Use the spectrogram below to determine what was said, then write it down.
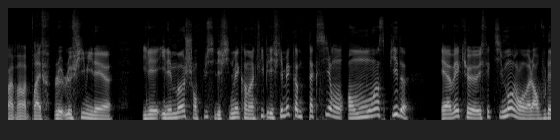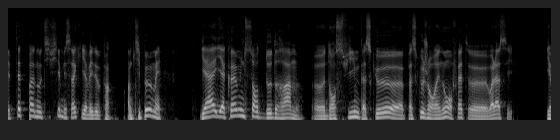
enfin, bref, le, le film, il est, euh, il est, il est moche. En plus, il est filmé comme un clip. Il est filmé comme Taxi en, en moins speed. Et avec, euh, effectivement, on- alors vous l'avez peut-être pas notifié, mais c'est vrai qu'il y avait, de- enfin, un petit peu, mais il y a, y a quand même une sorte de drame euh, dans ce film parce que, euh, parce que Jean Reno, en fait, euh, voilà, c'est, il,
